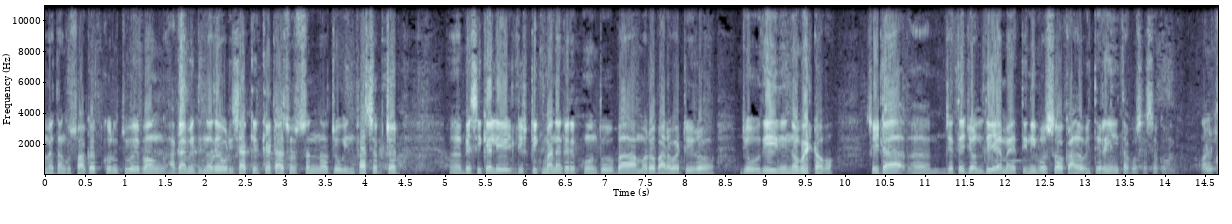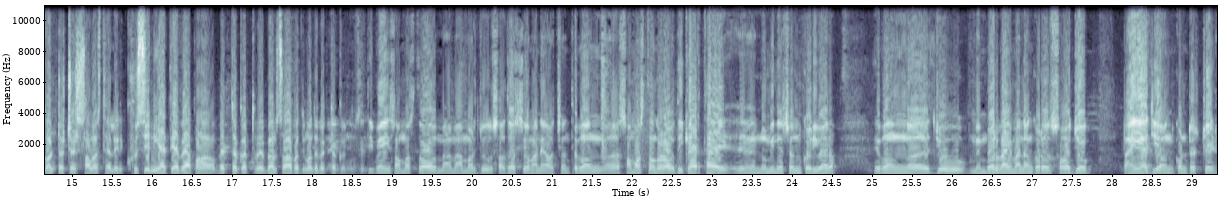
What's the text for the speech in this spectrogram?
আমি তাঁকু স্বাগত করুছু এবং আগামী দিনের ওড়শা ক্রিকেট আসোসিয়েসন যে ইনফ্রাষ্ট্রকচর বেসিকালি ডিস্ট্রিক্ট মানকরে কুহতু বা আমার বারবাটির যে রিনোভেট হব ସେଇଟା ଯେତେ ଜଲ୍ଦି ଆମେ ତିନି ବର୍ଷ କାଳ ଭିତରେ ହିଁ ତାକୁ ଶେଷ କରିବୁ କଣ୍ଟେଷ୍ଟେଡ୍ ସମସ୍ତେ ହେଲେଣି ଖୁସି ନିହାତି ଭାବେ ଆପଣ ବ୍ୟକ୍ତ କରିଥିବେ ଏବଂ ସଭାପତି ମଧ୍ୟ ବ୍ୟକ୍ତ କରିବେ ସେଥିପାଇଁ ସମସ୍ତ ଆମର ଯେଉଁ ସଦସ୍ୟମାନେ ଅଛନ୍ତି ଏବଂ ସମସ୍ତଙ୍କର ଅଧିକାର ଥାଏ ନୋମିନେସନ୍ କରିବାର ଏବଂ ଯେଉଁ ମେମ୍ବର ଭାଇମାନଙ୍କର ସହଯୋଗ ପାଇଁ ଆଜି ଅନକଣ୍ଟେଷ୍ଟେଡ୍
